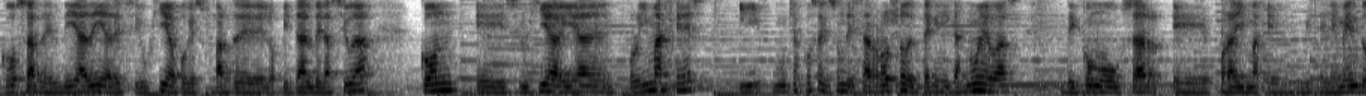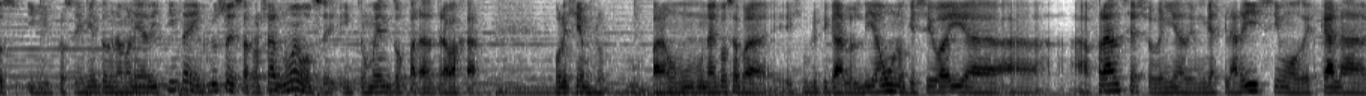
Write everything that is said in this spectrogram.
cosas del día a día de cirugía, porque es parte del hospital de la ciudad, con eh, cirugía guiada por imágenes y muchas cosas que son desarrollo de técnicas nuevas, de cómo usar eh, por ahí eh, elementos y procedimientos de una manera distinta e incluso desarrollar nuevos eh, instrumentos para trabajar. Por ejemplo, para una cosa para ejemplificarlo, el día uno que llego ahí a, Francia. Yo venía de un viaje larguísimo, de escala,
